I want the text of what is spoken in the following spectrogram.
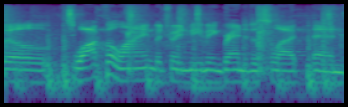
will walk the line between me being branded a slut and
